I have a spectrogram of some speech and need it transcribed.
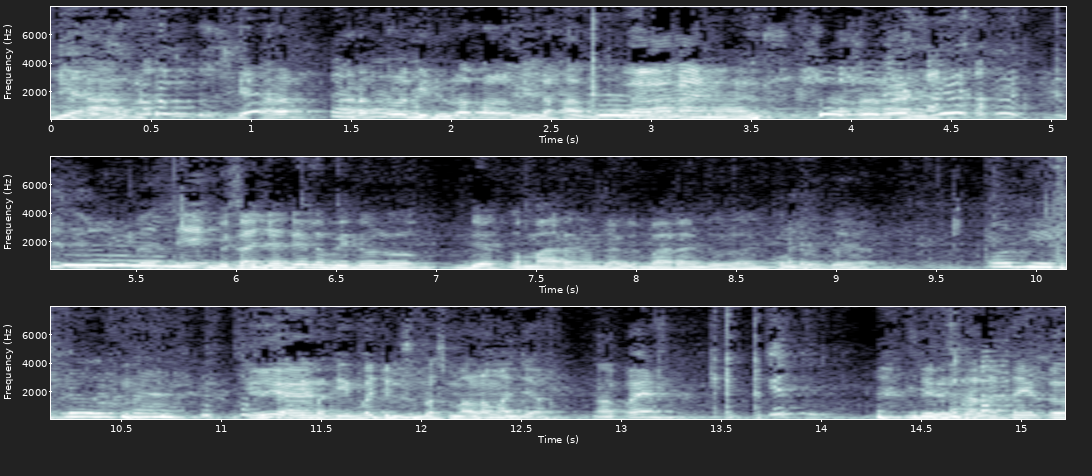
di Arab di Arab Arab tuh lebih dulu apa lebih belakang? Belakangan. Belakangan. Berarti Bisa jadi lebih dulu dia kemarin udah lebaran dulu gitu. Oh gitu, Ustaz. kita Iya. tiba-tiba jam 11 malam aja ngapain? jadi syaratnya itu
